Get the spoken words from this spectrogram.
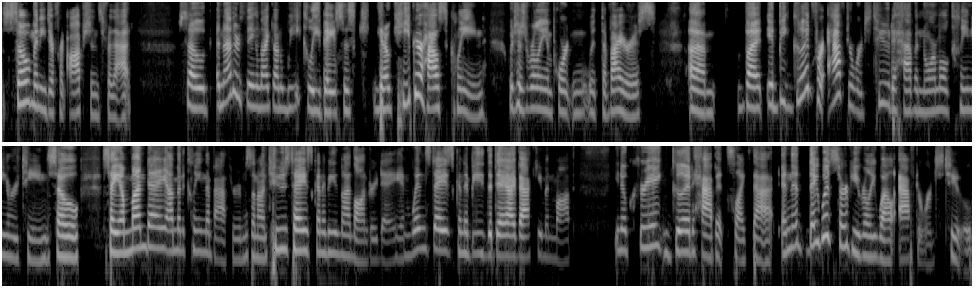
so many different options for that. So another thing like on weekly basis you know keep your house clean which is really important with the virus. Um, but it'd be good for afterwards too to have a normal cleaning routine. So say on monday i'm going to clean the bathrooms and on tuesday is going to be my laundry day and wednesday is going to be the day i vacuum and mop. You know create good habits like that and then they would serve you really well afterwards too.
